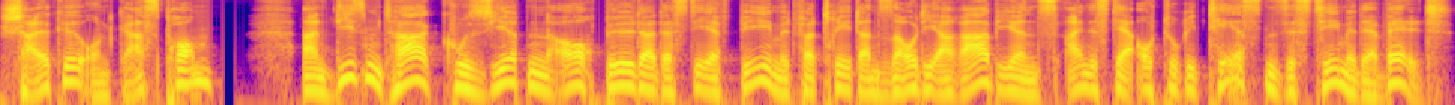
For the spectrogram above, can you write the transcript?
Schalke und Gazprom? An diesem Tag kursierten auch Bilder des DFB mit Vertretern Saudi-Arabiens, eines der autoritärsten Systeme der Welt.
